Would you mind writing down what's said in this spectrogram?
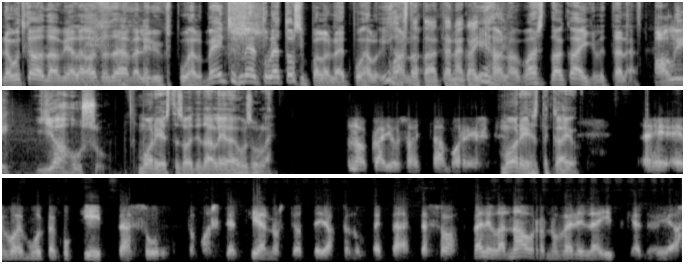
No mutta katsotaan vielä, otetaan tähän väliin yksi puhelu. Me, itse meillä tulee tosi paljon näitä puheluja. Ihanaa. Vastataan tänään kaikille. Ihanaa, vastataan kaikille tänään. Ali ja Husu. Morjesta soitit Allille Husulle. No Kaju soittaa morjesta. Morjesta Kaju. Ei, ei voi muuta kuin kiittää suunnattomasti. Että hienosti olette jaksanut vetää. Tässä on välillä nauranut, välillä itkenyt ja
